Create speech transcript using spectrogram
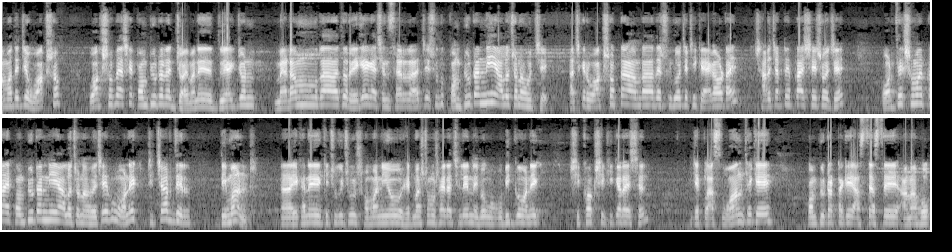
আমাদের যে ওয়ার্কশপ ওয়ার্কশপে আজকে কম্পিউটারের জয়। মানে দু একজন ম্যাডামরা হয়তো রেগে গেছেন স্যাররা, যে শুধু কম্পিউটার নিয়ে আলোচনা হচ্ছে। আজকের ওয়ার্কশপটা আমাদের শুরু হয়েছে ঠিক এগারোটায়, সাড়ে চারটে প্রায় শেষ হয়েছে। অর্ধেক সময় প্রায় কম্পিউটার নিয়ে আলোচনা হয়েছে এবং অনেক টিচারদের ডিমান্ড এখানে কিছু কিছু সম্মানীয় হেডমাস্টার মশাইরা ছিলেন এবং অভিজ্ঞ অনেক শিক্ষক শিক্ষিকারা এসেছেন যে ক্লাস ওয়ান থেকে কম্পিউটারটাকে আস্তে আস্তে আনা হোক।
